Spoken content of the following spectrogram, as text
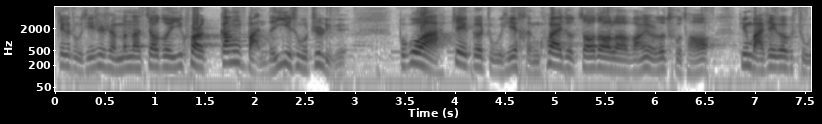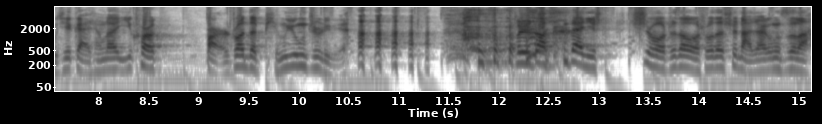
这个主题是什么呢？叫做一块钢板的艺术之旅。不过啊，这个主题很快就遭到了网友的吐槽，并把这个主题改成了一块板砖的平庸之旅。不知道现在你是否知道我说的是哪家公司了？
